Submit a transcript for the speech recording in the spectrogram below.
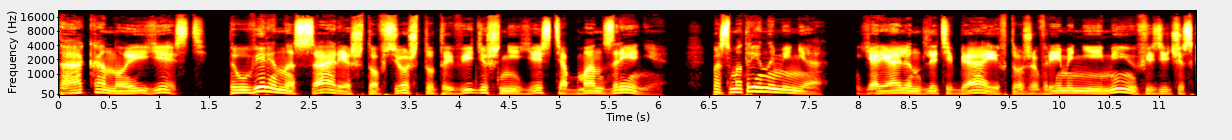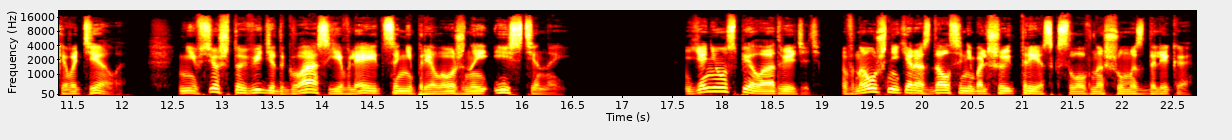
«Так оно и есть. Ты уверена, Саре, что все, что ты видишь, не есть обман зрения?» Посмотри на меня. Я реален для тебя и в то же время не имею физического тела. Не все, что видит глаз, является непреложной истиной. Я не успела ответить. В наушнике раздался небольшой треск, словно шум издалека.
